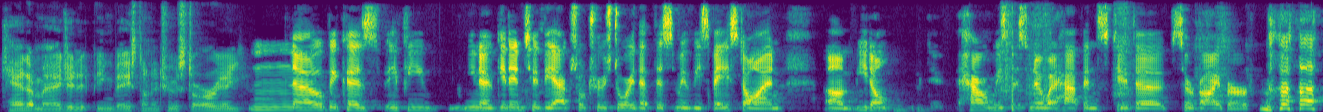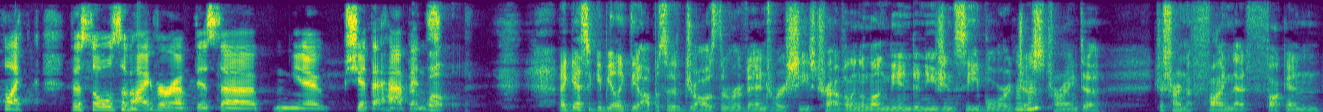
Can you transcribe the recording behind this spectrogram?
can't imagine it being based on a true story. No, because if you you know get into the actual true story that this movie's based on, um, you don't. How are we supposed to know what happens to the survivor, like the sole survivor of this, uh, you know, shit that happens? Well, I guess it could be like the opposite of Jaws: The Revenge, where she's traveling along the Indonesian seaboard, Mm-hmm. just trying to, just trying to find that fucking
